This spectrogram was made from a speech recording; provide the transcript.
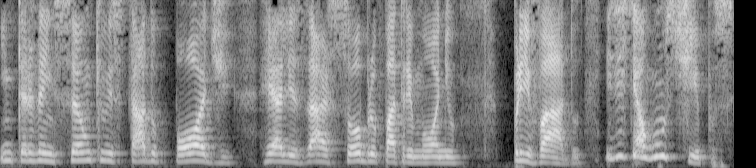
intervenção que o Estado pode realizar sobre o patrimônio privado? Existem alguns tipos.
